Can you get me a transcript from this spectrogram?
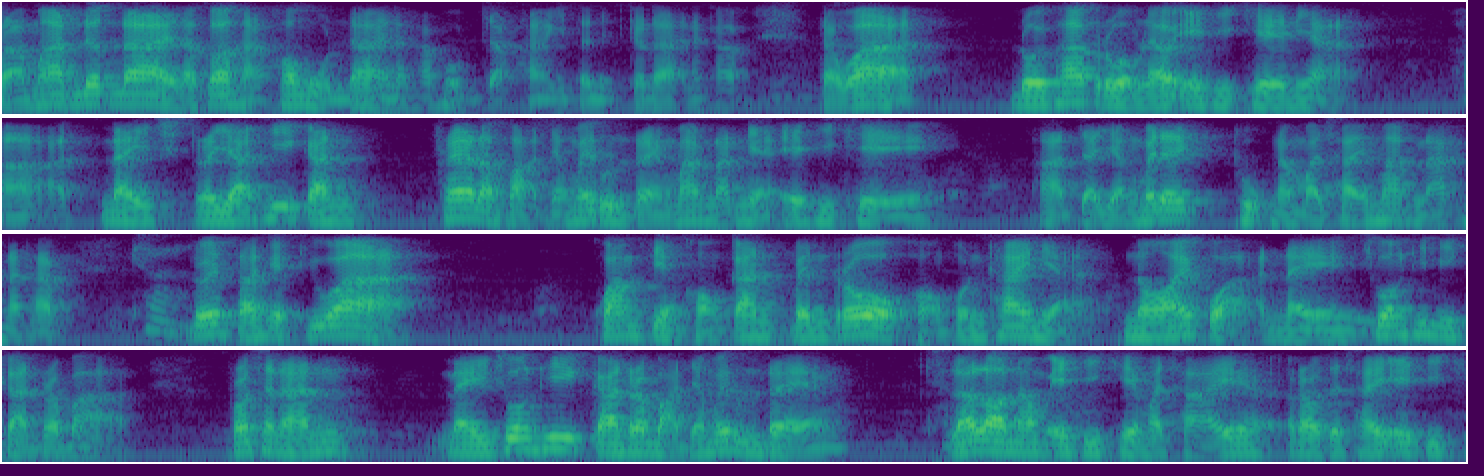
สามารถเลือกได้แล้วก็หาข้อมูลได้นะครับ ผมจากทางอินเทอร์เน็ตก็ได้นะครับ แต่ว่าโดยภาพรวมแล้ว ATK เนี่ยในระยะที่การแพร่ระบาดยังไม่รุนแรงมากนักเนี่ย ATK อาจจะยังไม่ได้ถูกนำมาใช้มากนักนะครับ ด้วยสาเหตุที่ว่าความเสี่ยงของการเป็นโรคของคนไข้เนี่ยน้อยกว่าในช่วงที่มีการระบาด เพราะฉะนั้นในช่วงที่การระบาดยังไม่รุนแรง แล้วเรานำ ATK มาใช้ เราจะใช้ ATK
